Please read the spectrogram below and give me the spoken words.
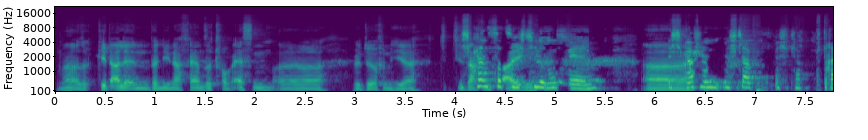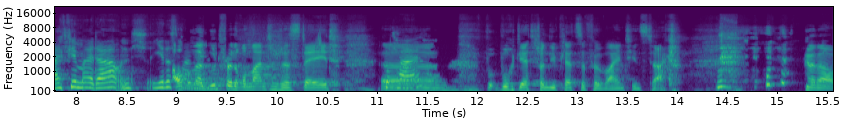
Ne, also geht alle in Berliner Fernsehturm essen. Äh, wir dürfen hier die, die ich Sachen zeigen. Ich kann es tatsächlich empfehlen. Äh, ich war schon, ich glaube, ich glaube drei, vier Mal da und ich, jedes auch Mal. Auch immer gut für ein romantisches Date. Total. Äh, bucht jetzt schon die Plätze für Valentinstag. genau.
